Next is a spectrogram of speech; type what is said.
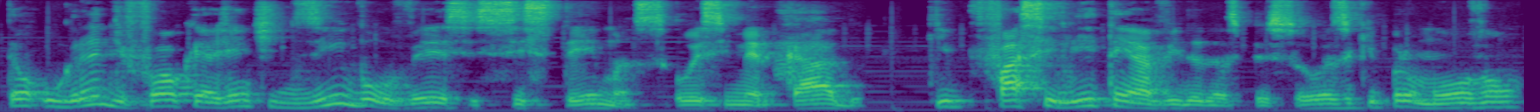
Então, o grande foco é a gente desenvolver esses sistemas ou esse mercado que facilitem a vida das pessoas e que promovam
